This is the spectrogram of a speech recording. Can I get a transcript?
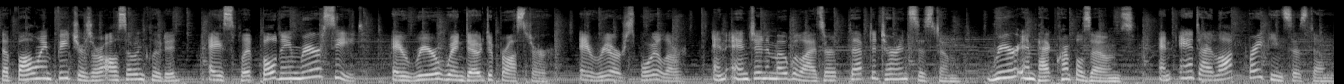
The following features are also included a split folding rear seat, a rear window defroster, a rear spoiler, an engine immobilizer theft deterrent system, rear impact crumple zones, an anti-lock braking system,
